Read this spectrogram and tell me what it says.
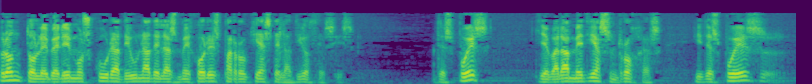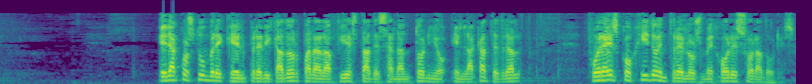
Pronto le veremos cura de una de las mejores parroquias de la diócesis. Después llevará medias rojas y después... Era costumbre que el predicador para la fiesta de San Antonio en la catedral fuera escogido entre los mejores oradores.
